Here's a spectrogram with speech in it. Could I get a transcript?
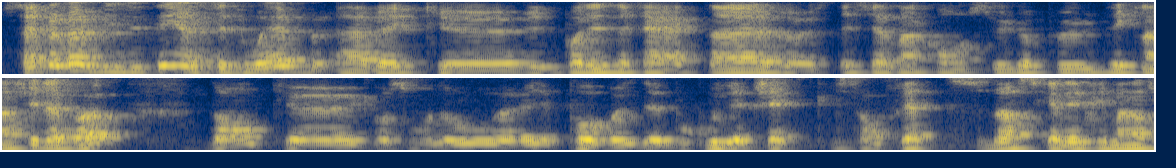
simplement visiter un site web avec euh, une police de caractère euh, spécialement conçue peut déclencher le bug. Donc, euh, grosso modo, euh, il n'y a pas de, beaucoup de checks qui sont faits lorsque l'imprimante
